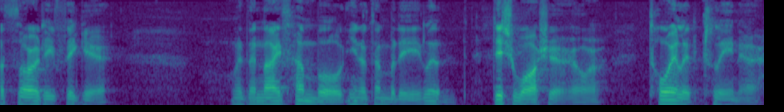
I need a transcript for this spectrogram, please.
authority figure with a nice, humble, you know, somebody, little dishwasher or toilet cleaner.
